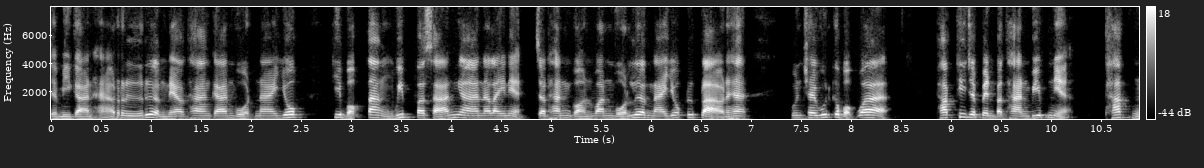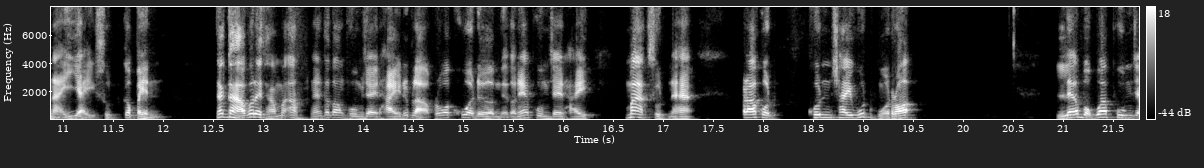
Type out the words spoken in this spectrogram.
จะมีการหารือเรื่องแนวทางการโหวตนายกที่บอกตั้งวิปประสานงานอะไรเนี่ย จะทันก่อนวันโหวตเลือกนายกหรือเปล่านะฮะคุณชัยวุฒิก็บอกว่าพักที่จะเป็นประธานวิปเนี่ยพักไหนใหญ่สุดก็เป็นนักข่าวก็เลยถามว่าอ้าวงั้นก็ต้องภูมิใจไทยหรือเปล่า เพราะว่าขั้วเดิมเนี่ยตอนนี้ภูมิใจไทยมากสุดนะฮะปรากฏคุณชัยวุฒิหัวเราะ แล้วบอกว่าภูมิใจ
